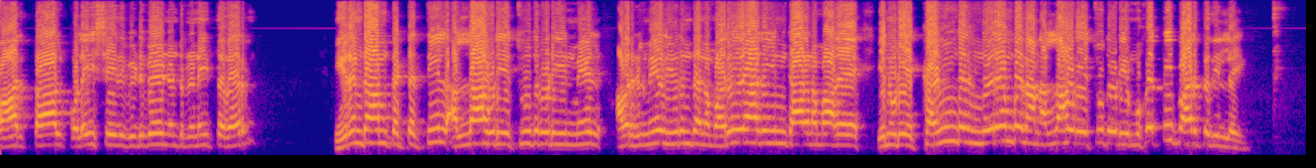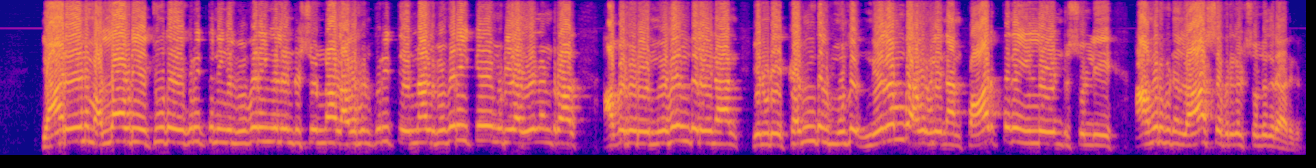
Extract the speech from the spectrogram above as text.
பார்த்தால் கொலை செய்து விடுவேன் என்று நினைத்தவர். இரண்டாம் கட்டத்தில் அல்லாஹுடைய தூதருடைய மேல் அவர்கள் மேல் இருந்த அந்த மரியாதையின் காரணமாக என்னுடைய கண்கள் நிரம்ப நான் அல்லாஹுடைய தூதருடைய முகத்தை பார்த்ததில்லை. யாரேனும் அல்லாவுடைய தூதரை குறித்து நீங்கள் விவரிங்கள் என்று சொன்னால் அவர்கள் குறித்து என்னால் விவரிக்கவே முடியாது. ஏனென்றால் அவருடைய முகங்களை நான் என்னுடைய கண்கள் முதல் நிரம்ப அவர்களை நான் பார்த்ததே இல்லை என்று சொல்லி அமர்வின் லாஸ் அவர்கள் சொல்லுகிறார்கள்.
